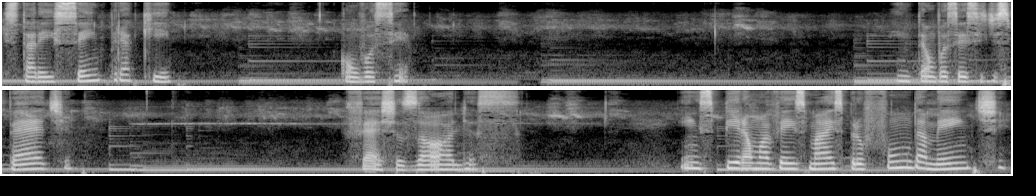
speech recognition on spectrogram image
Estarei sempre aqui com você. Então você se despede, fecha os olhos, inspira uma vez mais profundamente,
